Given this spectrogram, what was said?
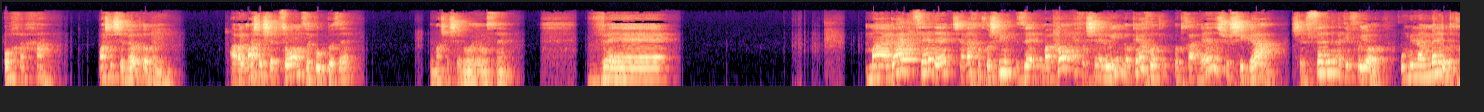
הוכחה. משהו שמאוד לא נעים, אבל משהו שצאן זקוק בזה, זה משהו שרועה עושה. ומעגל צדק שאנחנו חושבים זה מקום איפה שאלוהים לוקח אותך לאיזושהי שגרה של סדר עדיפויות, הוא מלמד אותך,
